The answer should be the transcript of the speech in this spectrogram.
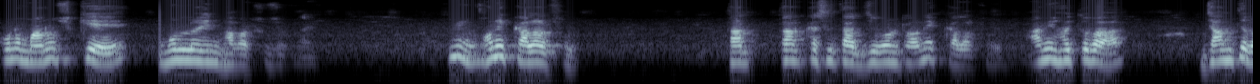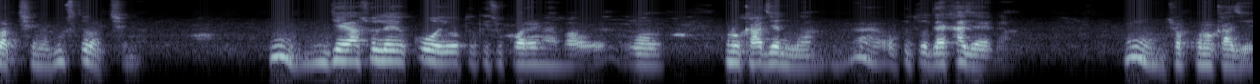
কোনো মানুষকে মূল্যহীন ভাবার সুযোগ নাই। হুম, অনেক কালারফুল তার তার কাছে তার জীবনটা অনেক কালারফুল আমি হয়তোবা জানতে পারছি না, বুঝতে পারছি না। হুম, যে আসলে কই, ও তো কিছু করে না বা ও কোনো কাজের না। হ্যাঁ ওকে তো দেখা যায় না। হুম, সব কোনো কাজে।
